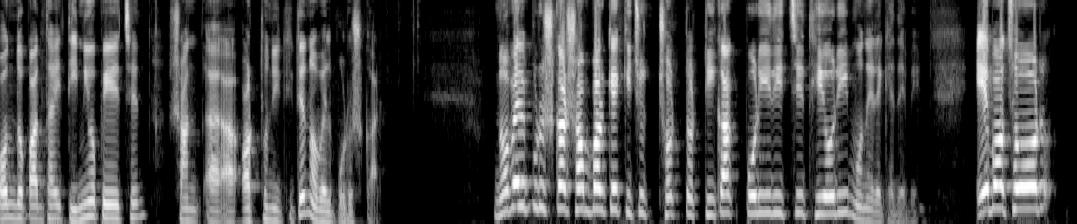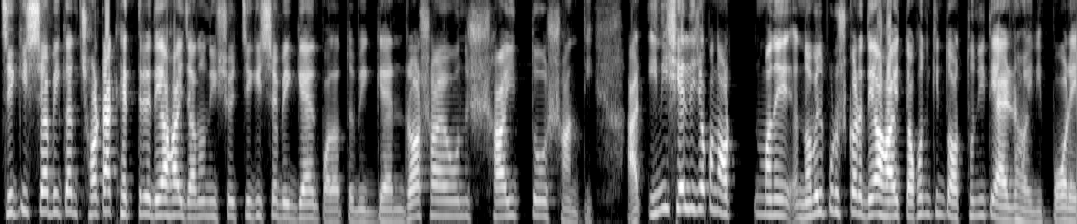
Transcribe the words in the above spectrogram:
বন্দ্যোপাধ্যায়, তিনিও পেয়েছেন অর্থনীতিতে নোবেল পুরস্কার। নোবেল পুরস্কার সম্পর্কে কিছু ছোট্ট টিকা পড়িয়ে দিচ্ছি, থিওরি মনে রেখে দেবে। এবছর চিকিৎসা বিজ্ঞান ছটা ক্ষেত্রে দেওয়া হয়, জানো নিশ্চয়ই, চিকিৎসা বিজ্ঞান, পদার্থবিজ্ঞান, রসায়ন, সাহিত্য, শান্তি। আর ইনিশিয়ালি যখন মানে নোবেল পুরস্কার দেওয়া হয়, তখন কিন্তু অর্থনীতি অ্যাড হয়নি, পরে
